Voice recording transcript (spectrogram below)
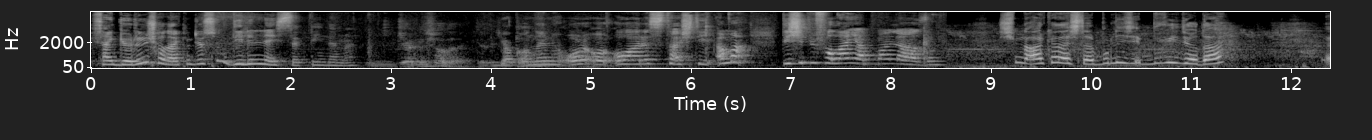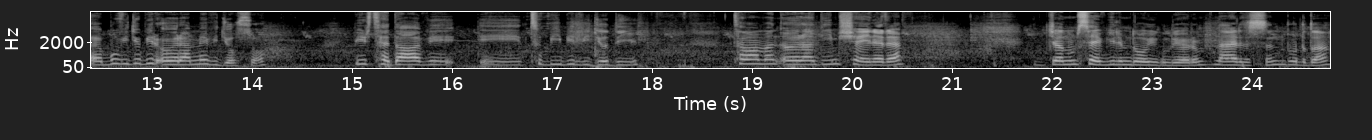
Sen görünüş olarak mı diyorsun, dilinle hissettiğinde mi? Görünüş olarak dedim. Yok Tamam. onların o, o, o arası taş değil ama diş ipi falan yapman lazım. Şimdi arkadaşlar bu, bu videoda e, bu video bir öğrenme videosu. Bir tedavi e, tıbbi bir video değil. Tamamen öğrendiğim şeyleri canım sevgilimde uyguluyorum. Neredesin? Burada.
